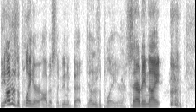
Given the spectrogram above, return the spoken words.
the under's a play here, obviously. We're gonna bet the under's a play here. Saturday night,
